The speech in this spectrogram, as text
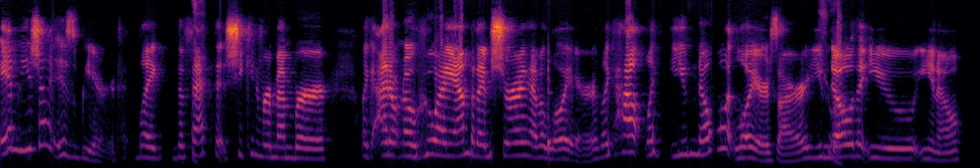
amnesia is weird like the fact that she can remember like i don't know who i am but i'm sure i have a lawyer like how like you know what lawyers are you Sure. know that you you know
